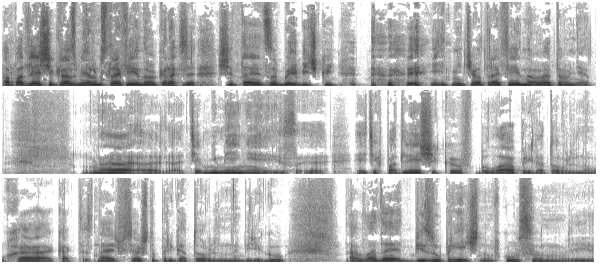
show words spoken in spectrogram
а подлещик размером с трофейного карася считается бэбичкой. Ничего трофейного в этом нет. Но, а, а, тем не менее, из э, этих подлещиков была приготовлена уха. Как ты знаешь, все, что приготовлено на берегу, обладает безупречным вкусом и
